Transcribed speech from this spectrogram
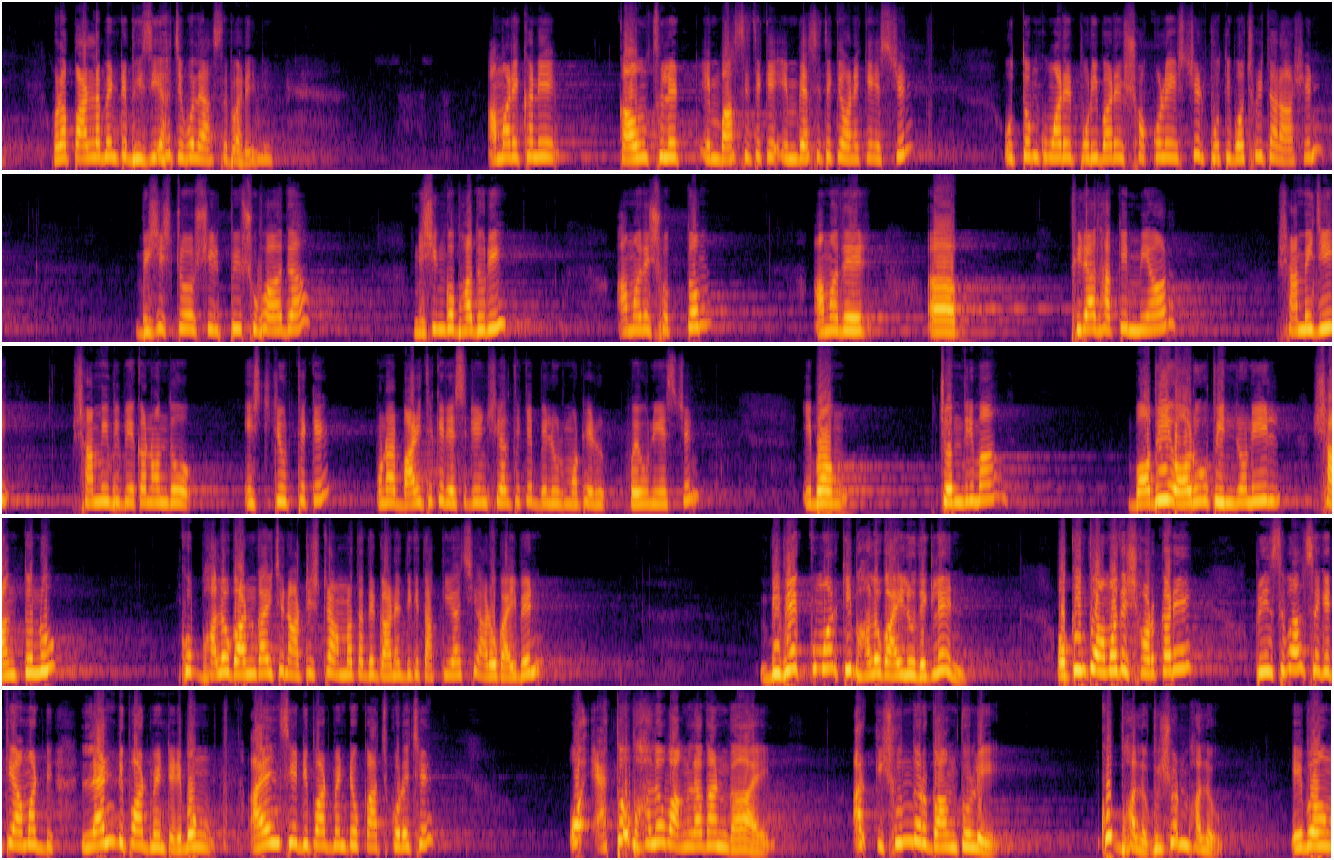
ওরা পার্লামেন্টে ভিজি আছে বলে আসতে পারেনি। আমার এখানে কাউন্সিলেট এম্বাসি থেকে এম্বাসি থেকে অনেকে এসছেন। উত্তম কুমারের পরিবারের সকলে এসছেন, প্রতি বছরই তারা আসেন। বিশিষ্ট শিল্পী সুভাদা, নৃসিংহ ভাদুরী, আমাদের সত্যম, আমাদের ফিরাদ হাকিম মেয়র, স্বামীজি, স্বামী বিবেকানন্দ ইনস্টিটিউট থেকে, ওনার বাড়ি থেকে, রেসিডেন্সিয়াল থেকে বেলুর মঠের হয়ে উনি এসছেন। এবং চন্দ্রিমা, ববি, অরূপ, ইন্দ্রনীল, শান্তনু খুব ভালো গান গাইছেন আর্টিস্টরা আমরা তাদের গানের দিকে তাকিয়ে আছি আরও গাইবেন। বিবেক কুমার কি ভালো গাইল দেখলেন? ও কিন্তু আমাদের সরকারে প্রিন্সিপাল সেক্রেটারি আমার ল্যান্ড ডিপার্টমেন্টের এবং আইএনসি ডিপার্টমেন্টেও কাজ করেছে। ও এত ভালো বাংলা গান গায়, আর কি সুন্দর গান তোলে। খুব ভালো, ভীষণ ভালো। এবং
